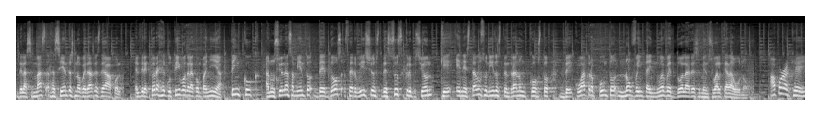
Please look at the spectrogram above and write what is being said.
de las más recientes novedades de Apple, el director ejecutivo de la compañía, Tim Cook, anunció el lanzamiento de dos servicios de suscripción que en Estados Unidos tendrán un costo de 4.99 dólares mensual cada uno. Apple Arcade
